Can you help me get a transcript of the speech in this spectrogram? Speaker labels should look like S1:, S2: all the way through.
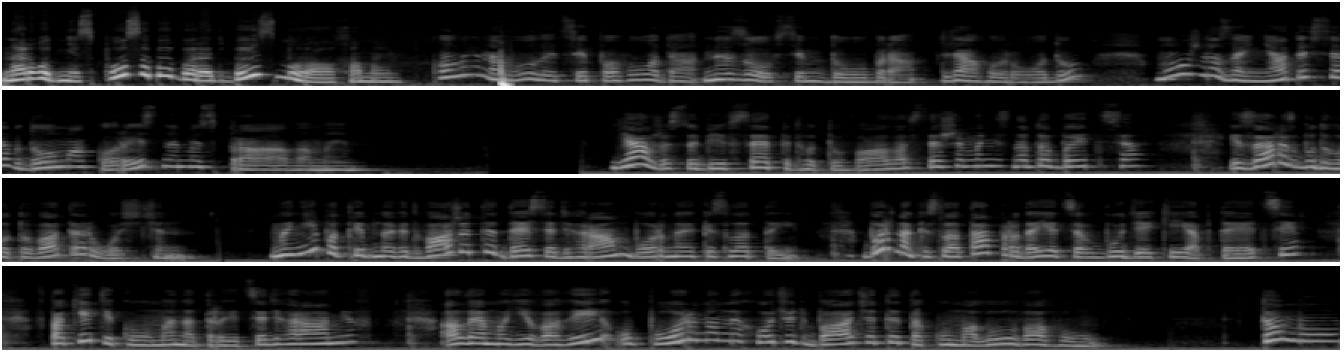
S1: Народні способи боротьби з мурахами.
S2: Коли на вулиці погода не зовсім добра для городу, можна зайнятися вдома корисними справами. Я вже собі все підготувала, все, що мені знадобиться, і зараз буду готувати розчин. Мені потрібно відважити 10 грам борної кислоти. Борна кислота продається в будь-якій аптеці. В пакетику у мене 30 грамів, але мої ваги упорно не хочуть бачити таку малу вагу. Тому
